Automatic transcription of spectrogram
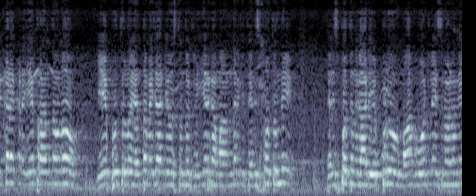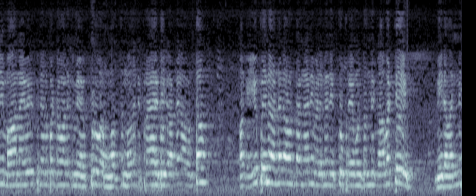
ఎక్కడెక్కడ ఏ ప్రాంతంలో ఏ బూతుల్లో ఎంత మెజార్టీ వస్తుందో క్లియర్గా మా అందరికీ తెలిసిపోతుంది. తెలిసిపోతుంది కాబట్టి ఎప్పుడు మాకు ఓట్లు వేసిన వాళ్ళని మా వైపు నిలబడ్డ వాళ్ళకి మేము ఎప్పుడు మొత్తం మొదటి ప్రయారిటీగా అండగా ఉంటాం. మాకు వేయకపోయినా అండగా ఉంటాం కానీ వీళ్ళ మీద ఎక్కువ ప్రేమ ఉంటుంది కాబట్టి మీరు అవన్నీ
